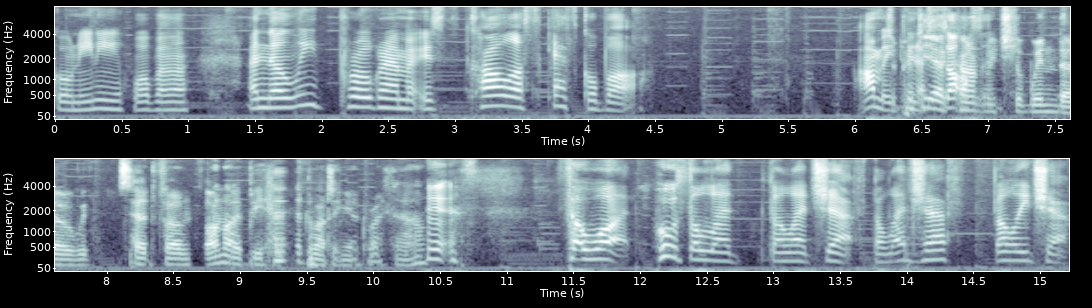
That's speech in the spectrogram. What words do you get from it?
Gonini, whatever, and the lead programmer is Carlos Escobar. I'm It's a eating pity a I can't sausage. reach the window with these headphones on. I'd be headbutting it right now. Yes. So what? Who's the lead the lead chef? The lead chef? The lead chef.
